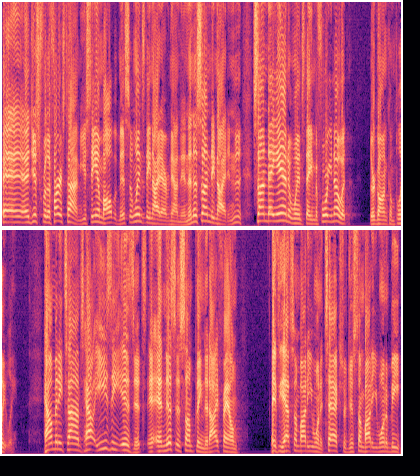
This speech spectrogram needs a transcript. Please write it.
and just for the first time. You see them all, but miss a Wednesday night every now and then, then a Sunday night, and then Sunday and a Wednesday, and before you know it, they're gone completely. How many times, how easy is it? And this is something that I found if you have somebody you want to text or just somebody you want to be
